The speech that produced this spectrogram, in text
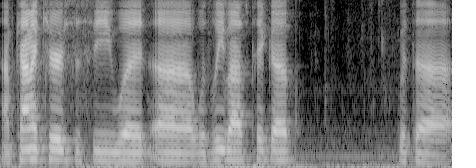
I'm kind of curious to see what uh, with Levi's pickup with uh,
